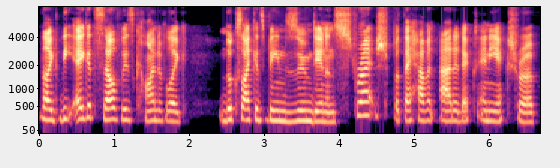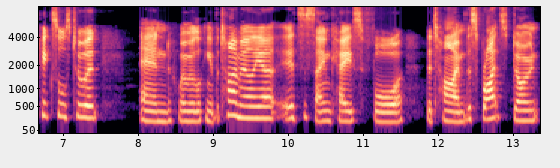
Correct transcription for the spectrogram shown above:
Like the egg itself is kind of like looks like it's been zoomed in and stretched, but they haven't added ex- any extra pixels to it. And when we were looking at the time earlier, it's the same case for the time. The sprites don't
